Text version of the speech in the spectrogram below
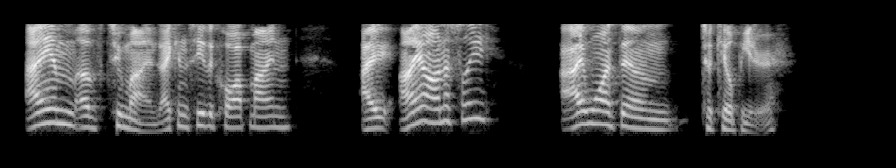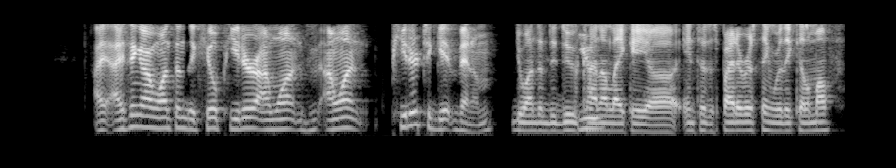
I am of two minds. I can see the co-op mine. I I honestly, I want them to kill Peter. I I think I want them to kill Peter. I want I want Peter to get Venom. You want them to do kind of like a uh, into the Spider Verse thing where they kill him off?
